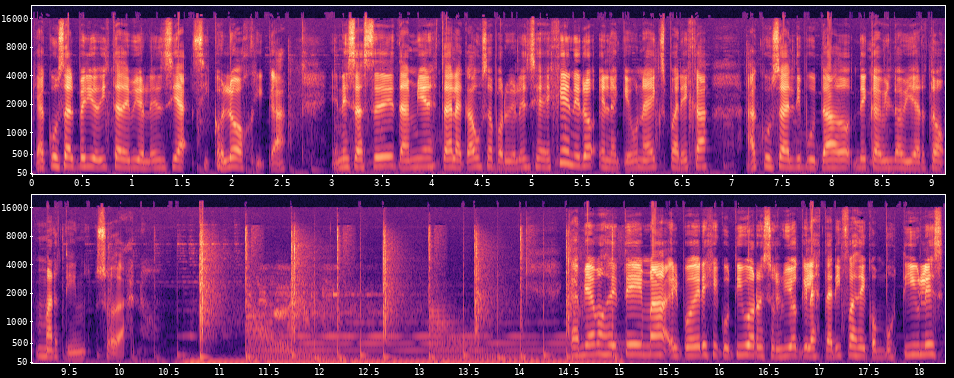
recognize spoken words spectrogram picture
que acusa al periodista de violencia psicológica. En esa sede también está la causa por violencia de género, en la que una expareja acusa al diputado de Cabildo Abierto Martín Sodano. Bye. Cambiamos de tema. El Poder Ejecutivo resolvió que las tarifas de combustibles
